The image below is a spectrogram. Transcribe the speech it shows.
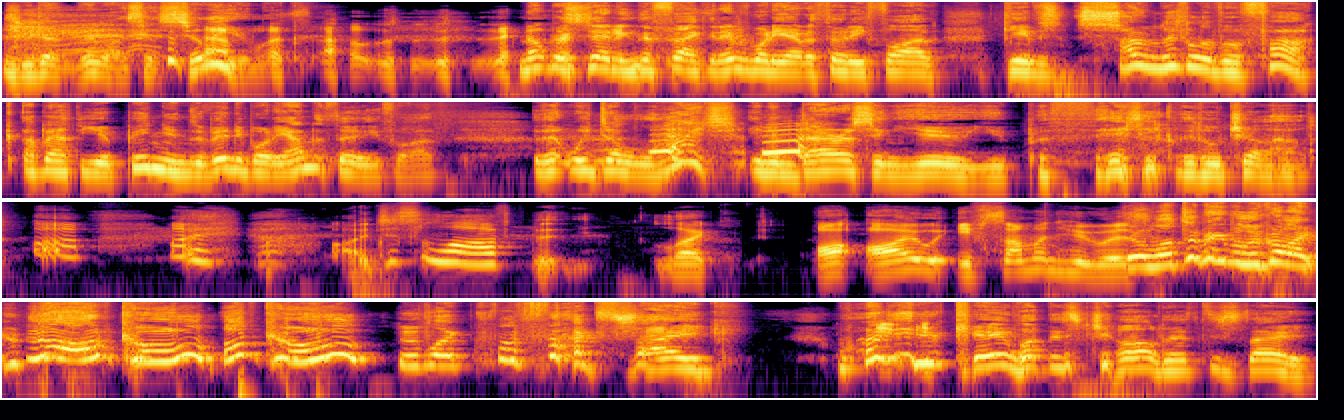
You don't realise how silly you look. Notwithstanding the fact that everybody over 35 gives so little of a fuck about the opinions of anybody under 35 that we delight in embarrassing you, you pathetic little child. I, I just laughed that, like, I, I, if someone who was, There are lots of people who go like, "No, I'm cool, I'm cool." They're like, "For fuck's sake, why do you care what this child has to say?"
